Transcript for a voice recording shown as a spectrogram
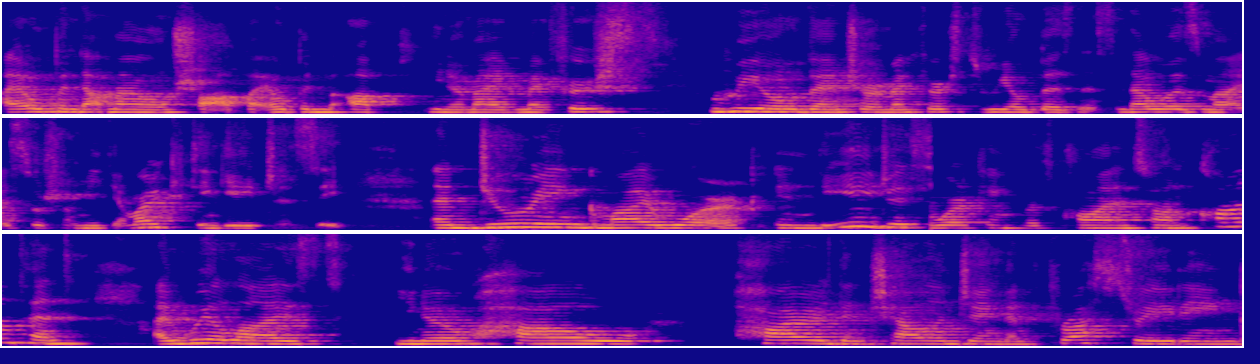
I opened up my own shop. I opened up, you know, my my first real venture, my first real business, and that was my social media marketing agency. And during my work in the agency, working with clients on content, I realized, you know, how hard and challenging and frustrating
